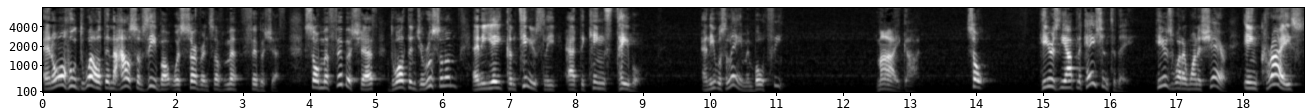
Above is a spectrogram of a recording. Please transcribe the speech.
And all who dwelt in the house of Ziba were servants of Mephibosheth. So Mephibosheth dwelt in Jerusalem, and he ate continuously at the king's table. And he was lame in both feet. My God. So here's the application today. Here's what I want to share. In Christ,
